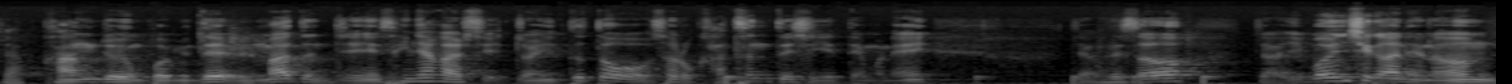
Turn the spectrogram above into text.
자 강조용법인데 얼마든지 생략할 수 있죠. 이 뜻도 서로 같은 뜻이기 때문에 자 그래서 자 이번 시간에는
